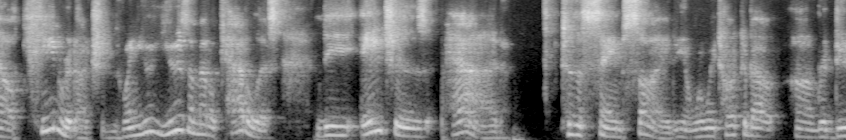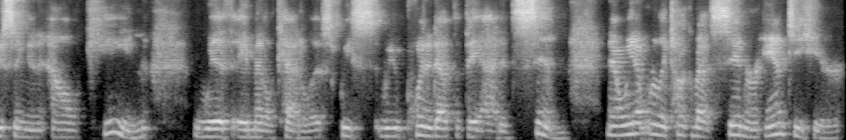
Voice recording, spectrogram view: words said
alkene reductions, when you use a metal catalyst, the H's add to the same side. You know, when we talked about uh, reducing an alkene with a metal catalyst, we, we pointed out that they added syn. Now, we don't really talk about syn or anti here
